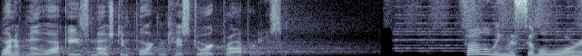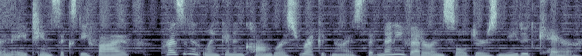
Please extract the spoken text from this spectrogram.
one of Milwaukee's most important historic properties. Following the Civil War in 1865, President Lincoln and Congress recognized that many veteran soldiers needed care.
